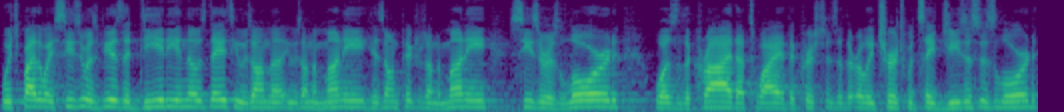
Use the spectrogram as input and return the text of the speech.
which, by the way, Caesar was viewed as a deity in those days. He was on the, he was on the money, his own pictures on the money. Caesar is Lord was the cry. That's why the Christians of the early church would say Jesus is Lord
